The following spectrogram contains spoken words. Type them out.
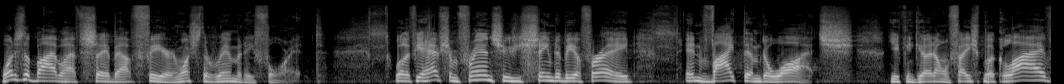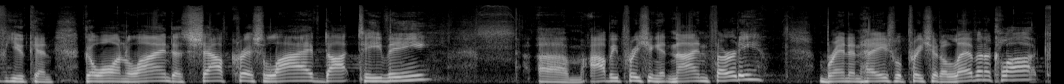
What does the Bible have to say about fear, and what's the remedy for it? Well, if you have some friends who seem to be afraid, invite them to watch. You can get on Facebook Live. You can go online to southcrestlive.tv. Um, I'll be preaching at 9:30. Brandon Hayes will preach at 11 o'clock.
